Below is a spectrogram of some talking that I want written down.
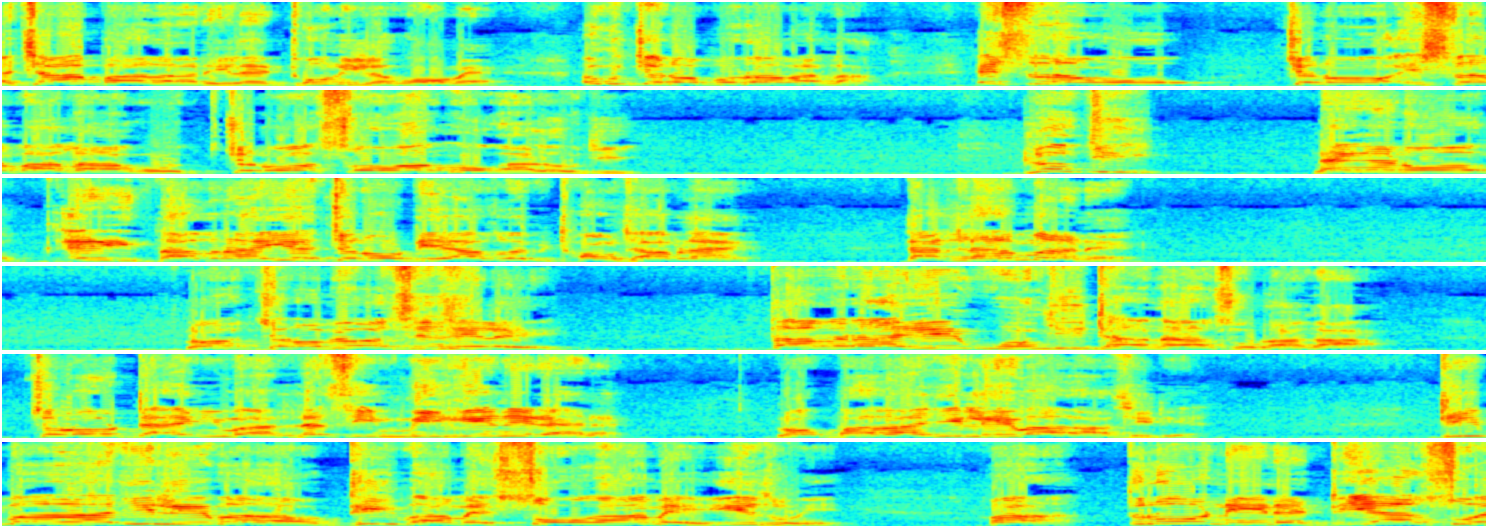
အခြားဘာသာတွေလည်းထုံနေလောက်ကောင်းမယ်အခုကျွန်တော်ဗုဒ္ဓဘာသာအစ္စလာမ်ကို ကျွန်တော်အစ္စလာမ်ဘာသာကိုကျွန်တော်ဆော်အောင်မော်ကလုပ်ကြည့်လုပ်ကြည့်နိုင်ငံတော်အဲ့ဒီသာသနာကြီးကကျွန်တော်တရားစွဲပြီးထောင်ချပလိုက်ဒါလမ်းမှန်တယ်နော်ကျွန်တော်ပြောအစင်းစင်းလေးသာသနာရေးဝန်ကြီးဌာနဆိုတာကကျွန်တော်တို့တိုင်းပြည်မှာလက်စီမိခင်းနေတယ်နဲ့နော်ဘာသာကြီး၄ပါးသာရှိတယ်ဒီဘာသာကြီး၄ပါးသာကိုထိပါမယ်စော်ကားမယ်ဟေးဆိုရင်ဟာသူတို့အနေနဲ့တရားစွဲ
